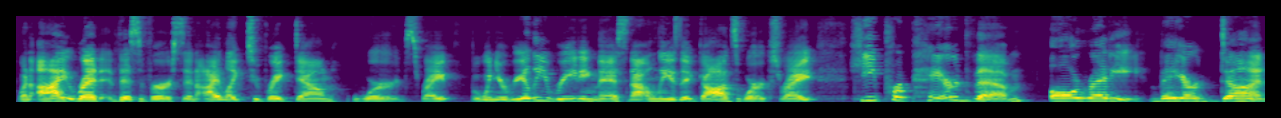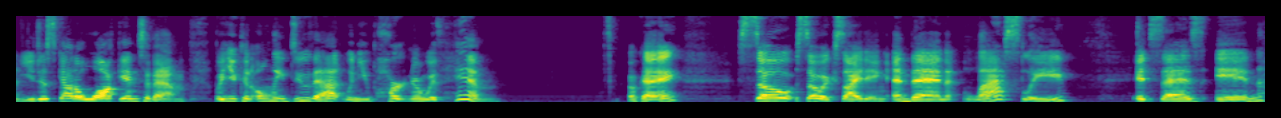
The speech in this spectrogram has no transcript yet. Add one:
When I read this verse, and I like to break down words, right? But when you're really reading this, not only is it God's works, right? He prepared them already. They are done. You just got to walk into them. But you can only do that when you partner with Him. Okay? So, so exciting. And then lastly, it says in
